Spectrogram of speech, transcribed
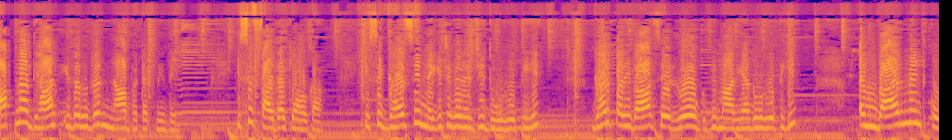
अपना ध्यान इधर उधर ना भटकने दें। इससे फ़ायदा क्या होगा? इससे घर से नेगेटिव एनर्जी दूर होती है। घर परिवार से रोग, बीमारियाँ दूर होती हैं। एनवायरमेंट को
